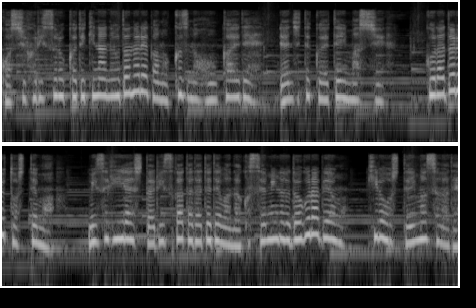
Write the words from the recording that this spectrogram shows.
腰振りする過激なヌード濡れ場のクズの本会で演じてくれていますし、グラドルとしても水着や下着姿だけではなくセミヌードグラビアも披露していますので、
